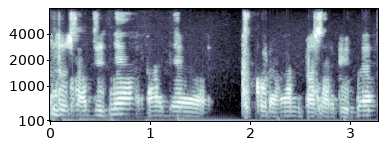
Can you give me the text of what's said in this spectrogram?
Untuk selanjutnya ada kekurangan pasar bebas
